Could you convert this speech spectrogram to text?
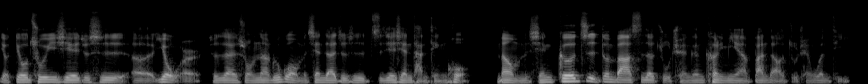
有丢出一些就是呃诱饵，就是在说，那如果我们现在就是直接先谈停火。那我们先搁置顿巴斯的主权跟克里米亚半岛主权问题，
